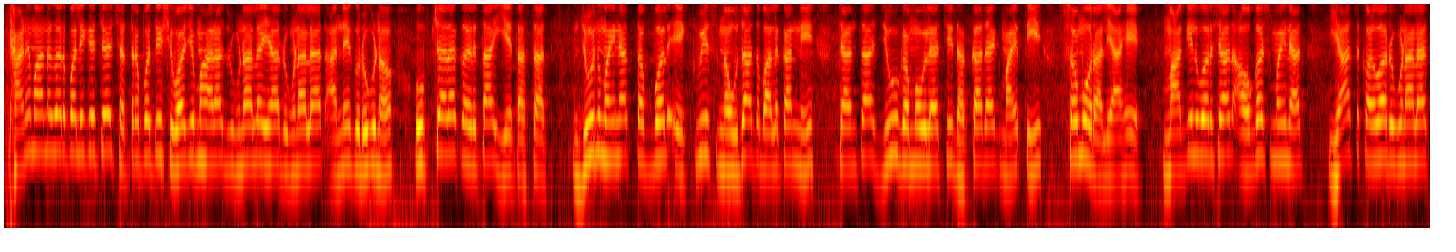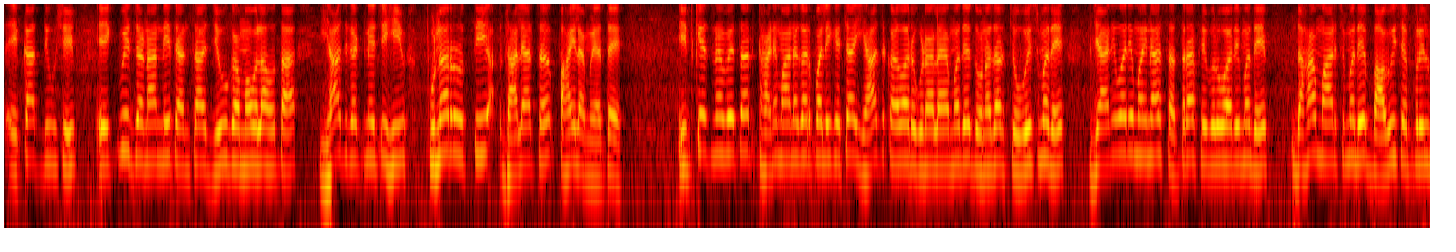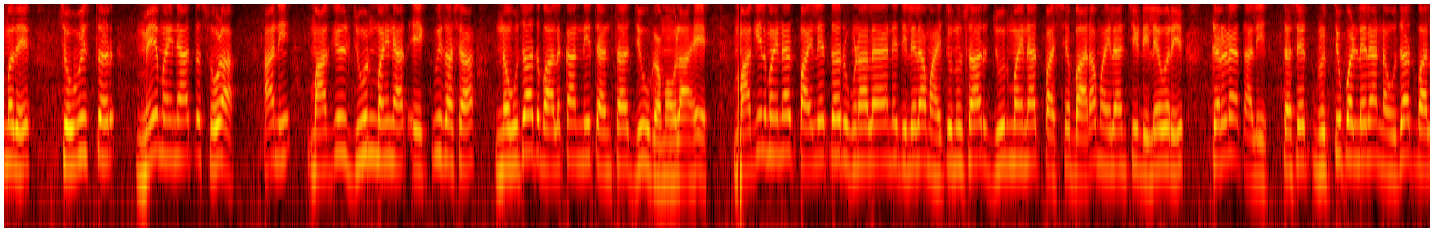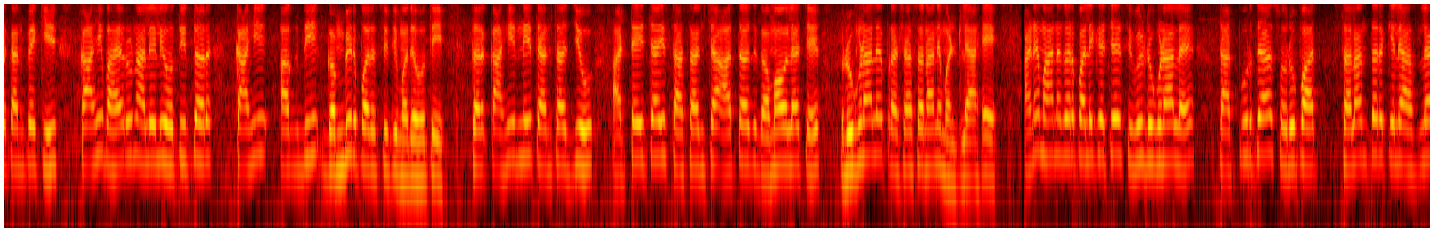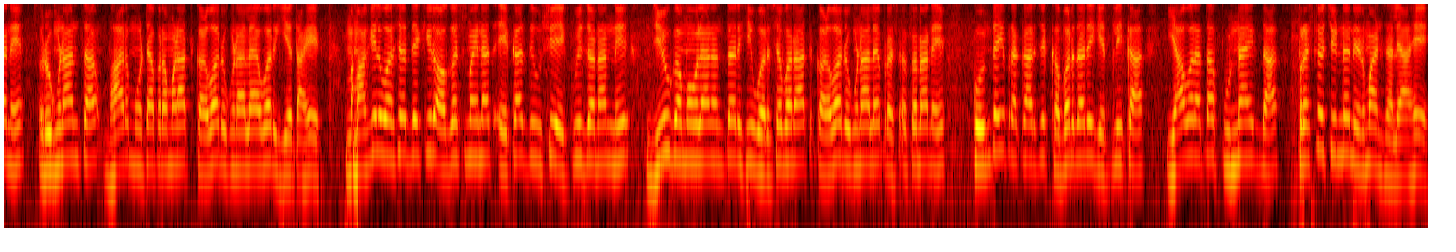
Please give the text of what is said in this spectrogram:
ठाणे महानगरपालिकेचे छत्रपती शिवाजी महाराज रुग्णालय ह्या रुग्णालयात अनेक रुग्ण उपचाराकरिता येत असतात. जून महिन्यात तब्बल एकवीस नवजात बालकांनी त्यांचा जीव गमावल्याची धक्कादायक माहिती समोर आली आहे. मागील वर्षात ऑगस्ट महिन्यात ह्याच कळवा रुग्णालयात एकाच दिवशी एकवीस जणांनी त्यांचा जीव गमावला होता. ह्याच घटनेची ही पुनरावृत्ती झाल्याचं पाहायला मिळत आहे इतकेच नव्हे तर ठाणे महानगरपालिकेच्या ह्याच कळवा रुग्णालयामध्ये दोन हजार चोवीसमध्ये जानेवारी महिन्यात सतरा फेब्रुवारीमध्ये दहा मार्चमध्ये बावीस एप्रिलमध्ये चोवीस तर मे महिन्यात सोळा आणि मागील जून महिन्यात एकवीस अशा नवजात बालकांनी त्यांचा जीव गमावला आहे. मागील महिन्यात पाहिले तर रुग्णालयाने दिलेल्या माहितीनुसार जून महिन्यात पाचशे बारा महिलांची डिलेवरी करण्यात आली. तसेच मृत्यू पडलेल्या नवजात बालकांपैकी काही बाहेरून आलेली होती तर काही अगदी गंभीर परिस्थितीमध्ये होती. तर काहींनी त्यांचा जीव अठ्ठेचाळीस तासांच्या आतच गमावल्याचे रुग्णालय प्रशासनाने म्हटले आहे. ठाणे महानगरपालिकेचे सिव्हिल रुग्णालय तात्पुरत्या स्वरूपात स्थलांतर केले असल्याने रुग्णांचा भार मोठ्या प्रमाणात कळवा रुग्णालयावर येत आहे. मागील वर्षात देखील ऑगस्ट महिन्यात एकाच दिवशी एकवीस जणांनी जीव गमावल्यानंतर ही वर्षभरात कळवा रुग्णालय प्रशासनाने कोणत्याही प्रकारची खबरदारी घेतली का यावर आता पुन्हा एकदा प्रश्नचिन्ह निर्माण झाले आहे.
